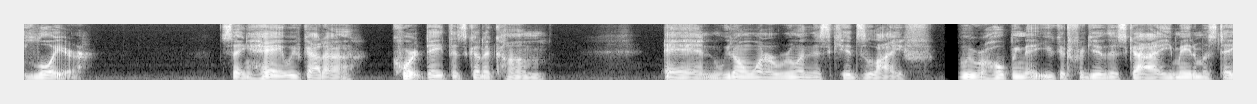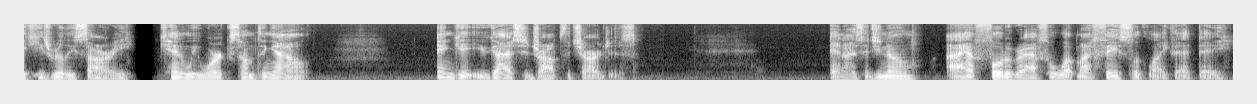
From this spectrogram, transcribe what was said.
lawyer saying, Hey, we've got a court date that's going to come, and we don't want to ruin this kid's life. We were hoping that you could forgive this guy. He made a mistake. He's really sorry. Can we work something out and get you guys to drop the charges? And I said, You know, I have photographs of what my face looked like that day.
